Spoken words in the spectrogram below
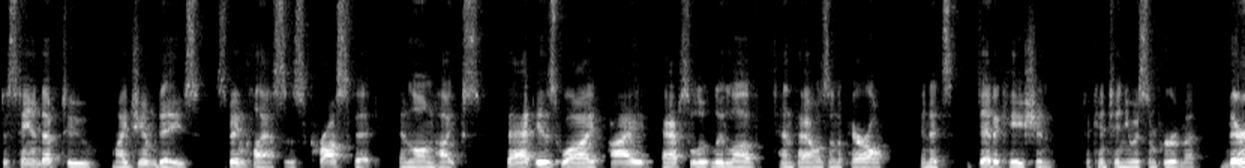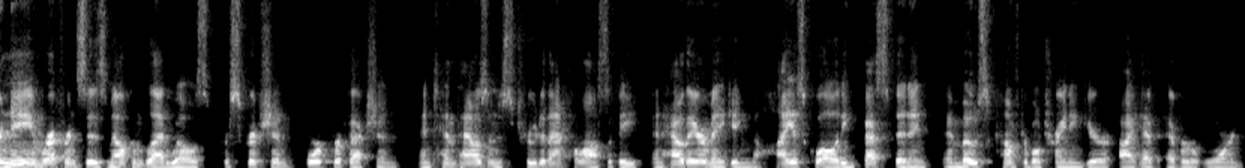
to stand up to my gym days, spin classes, CrossFit, and long hikes. That is why I absolutely love 10,000 Apparel and its dedication to continuous improvement. Their name references Malcolm Gladwell's prescription for perfection, and 10,000 is true to that philosophy and how they are making the highest quality, best fitting, and most comfortable training gear I have ever worn.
